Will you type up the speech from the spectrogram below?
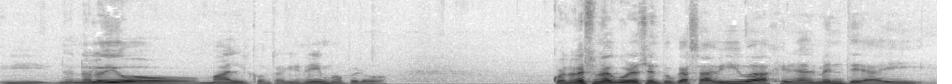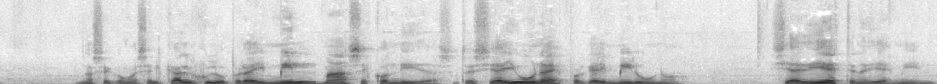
Y no, lo digo mal contra el kirchnerismo, pero cuando ves una cucaracha en tu casa viva, generalmente hay, no sé cómo es el cálculo, pero hay mil más escondidas. Entonces, si hay una es porque hay mil uno. Si hay diez, tenés diez mil.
